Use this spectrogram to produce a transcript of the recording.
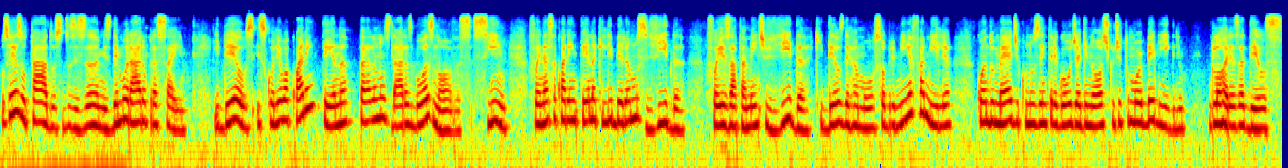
Os resultados dos exames demoraram para sair e Deus escolheu a quarentena para nos dar as boas novas. Sim, foi nessa quarentena que liberamos vida. Foi exatamente vida que Deus derramou sobre minha família quando o médico nos entregou o diagnóstico de tumor benigno. Glórias a Deus!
